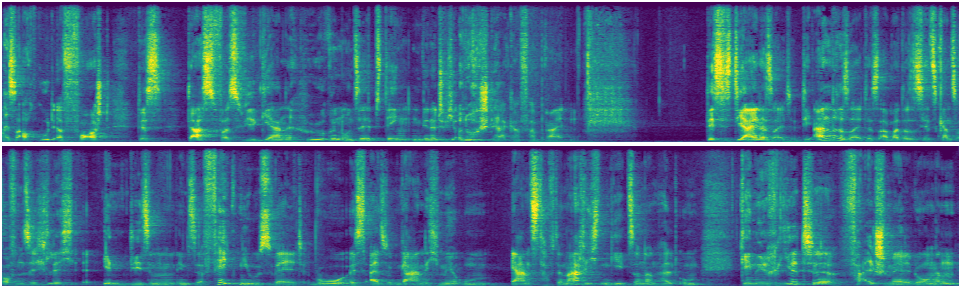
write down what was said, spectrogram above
Es ist auch gut erforscht, dass das, was wir gerne hören und selbst denken, wir natürlich auch noch stärker verbreiten. Das ist die eine Seite. Die andere Seite ist aber, dass es jetzt ganz offensichtlich in, diesem, in dieser Fake News-Welt, wo es also gar nicht mehr um ernsthafte Nachrichten geht, sondern halt um generierte Falschmeldungen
